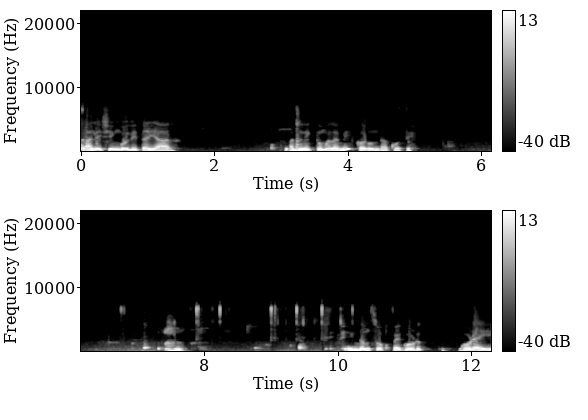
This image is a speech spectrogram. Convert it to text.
झाली शिंगोली तयार. अजून एक तुम्हाला मी करून दाखवते. एकदम सोपं आहे. गोड गोड आहे.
